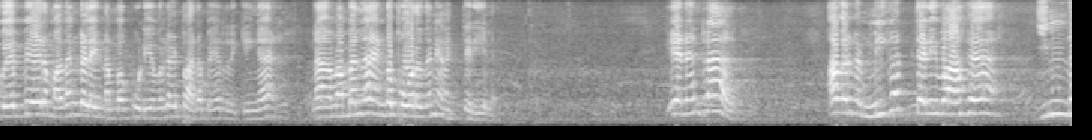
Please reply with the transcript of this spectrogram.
வெவ்வேறு மதங்களை நம்பக்கூடியவர்கள் பல பேர் இருக்கீங்க. நான் நம்மெல்லாம் எங்க போறதுன்னு எனக்கு தெரியல. ஏனென்றால் அவர்கள் மிக தெளிவாக இந்த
